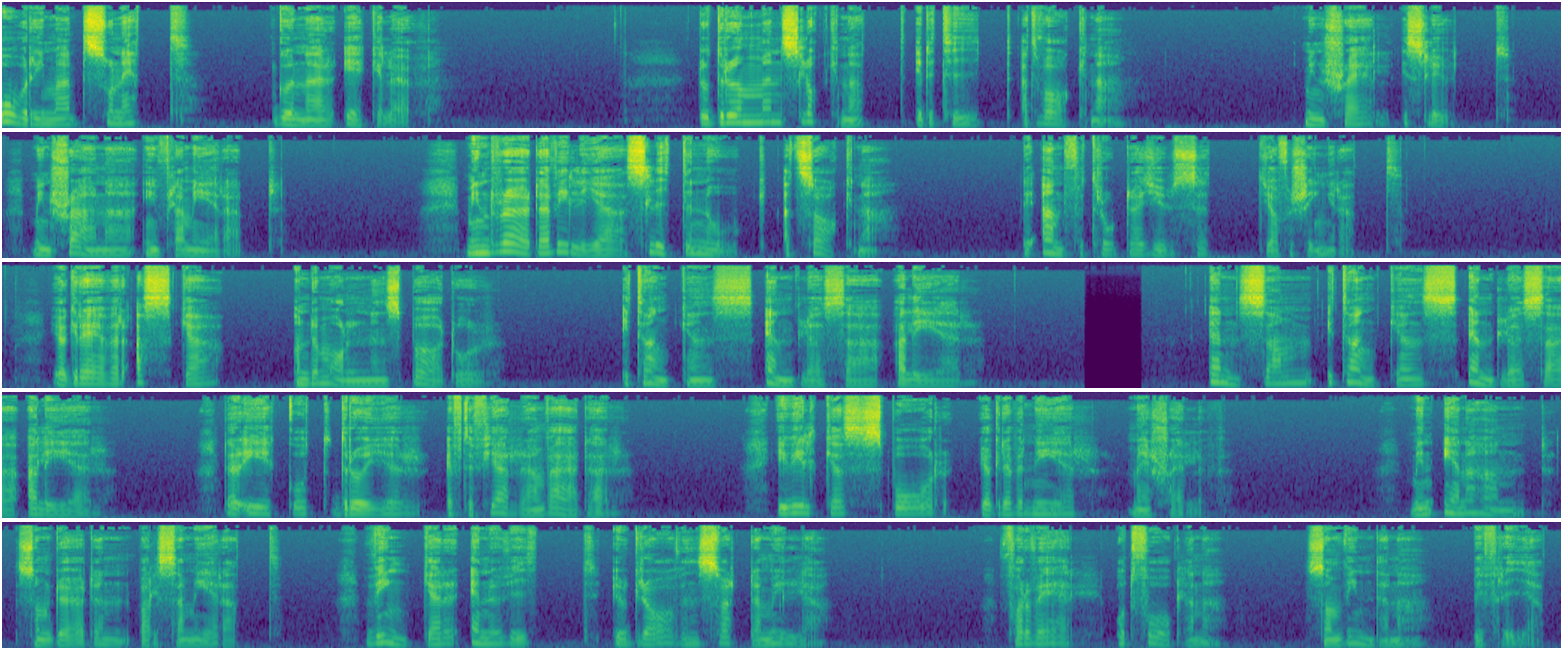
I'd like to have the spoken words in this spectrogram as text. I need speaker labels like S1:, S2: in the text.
S1: Orimmad sonett Gunnar Ekelöf Då drömmen slocknat är det tid att vakna. Min själ är slut, min stjärna inflammerad. Min röda vilja sliten nog att sakna det anförtrodda ljuset jag förskingrat. Jag gräver aska under molnens bördor i tankens ändlösa alléer. Ensam i tankens ändlösa alléer där ekot dröjer efter fjärran världar i vilkas spår jag gräver ner mig själv. Min ena hand som döden balsamerat vinkar ännu vit ur gravens svarta mylla. Farväl åt fåglarna som vindarna befriat.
